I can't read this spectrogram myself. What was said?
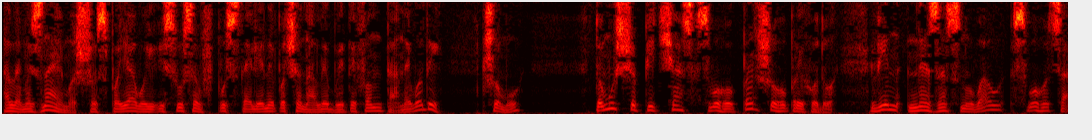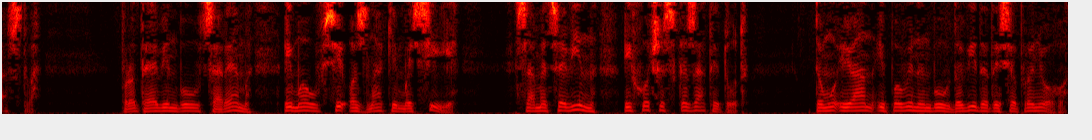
Але ми знаємо, що з появою Ісуса в пустелі не починали бити фонтани води. Чому? Тому що під час свого першого приходу він не заснував свого царства. Проте він був царем і мав всі ознаки Месії. Саме це він і хоче сказати тут. Тому Іоанн і повинен був довідатися про нього.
